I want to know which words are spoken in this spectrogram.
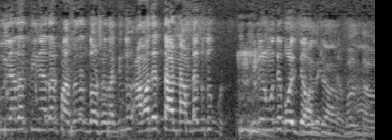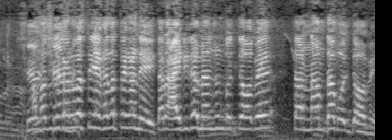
দুই হাজার তিন হাজার পাঁচ হাজার দশ হাজার কিন্তু আমাদের তার নামটা কিন্তু ভিডিওর মধ্যে বলতে হবে। আমরা যদি কারোর কাছ থেকে এক হাজার টাকা নেই তার আইডিটা মেনশন করতে হবে তার নামটা বলতে হবে।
